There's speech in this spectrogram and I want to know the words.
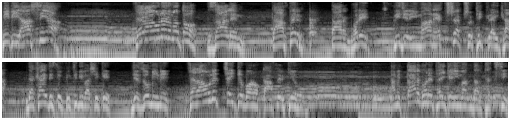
বিবি আসিয়া ফেরাউনের মতো জালেম কাফের তার ঘরে নিজের ইমান একশো একশো ঠিক রাইখা দেখাই দিছে পৃথিবীবাসীকে যে জমিনে ফেরাউনের চাইতে বড় কাফের কে হবে আমি তার ঘরে থাইকে ইমানদার থাকছি।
